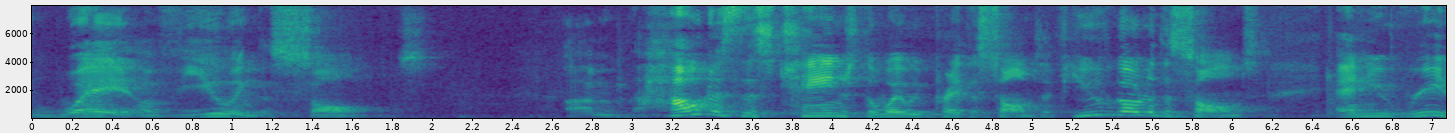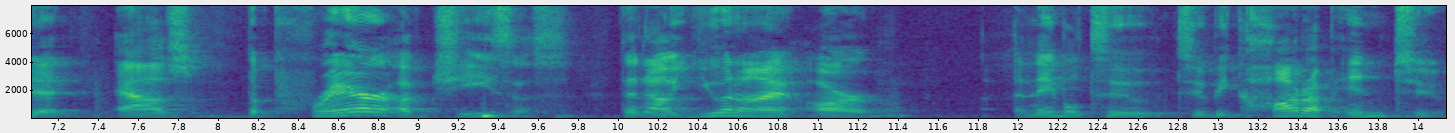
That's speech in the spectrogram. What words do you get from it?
way of viewing the Psalms. Um, how does this change the way we pray the Psalms? If you go to the Psalms and you read it as the prayer of Jesus, then now you and I are enabled to, to be caught up into,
